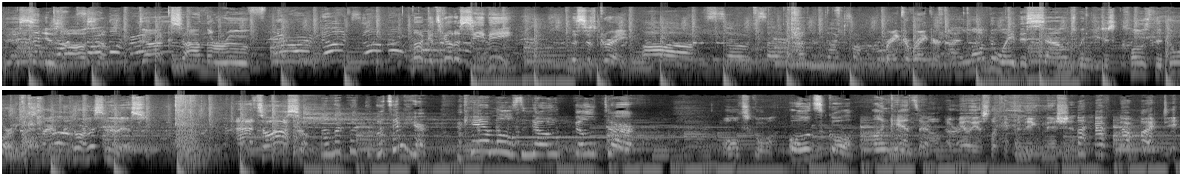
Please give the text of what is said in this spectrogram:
This is Ducks awesome. on. Ducks on the roof. There are ducks on the Look, it's got a CB. This is great. Oh, I'm so excited about the ducks on the roof. Breaker, breaker. I love the way this sounds when you just close the door. You slam the door. Listen to this. That's awesome. And look what, what's in here. Camels, no filter. Old school. Old school, lung cancer. Amelia's looking for the ignition. I have no idea.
